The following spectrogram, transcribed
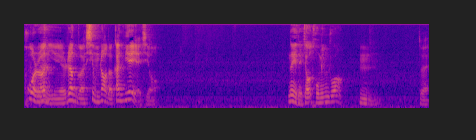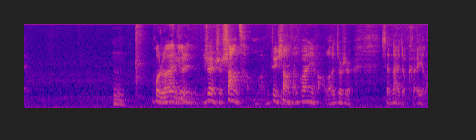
或者你认个姓赵的干爹也行。那得交投名状。嗯，对，嗯，或者你认识上层嘛，你对上层关系好了，就是现在就可以了，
